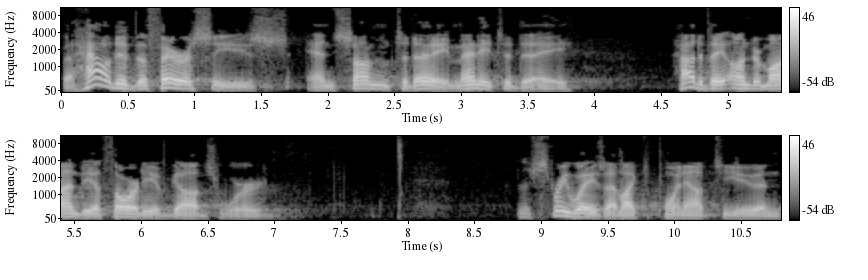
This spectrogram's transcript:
But how did the Pharisees and some today, many today, how did they undermine the authority of God's Word? There's three ways I'd like to point out to you, and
